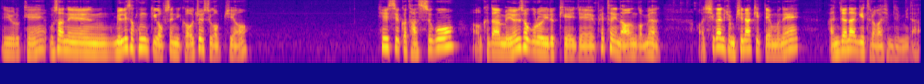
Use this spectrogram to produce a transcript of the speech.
네, 이렇게 우선은 멜리사 궁극기가 없으니까 어쩔 수가 없지요. 힐 쓸 거 다 쓰고 어, 그 다음에 연속으로 이렇게 이제 패턴이 나오는 거면 어, 시간이 좀 지났기 때문에 안전하게 들어가시면 됩니다.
